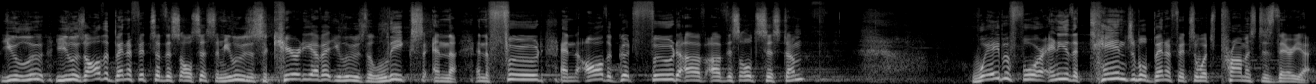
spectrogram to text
you, lo- you lose all the benefits of this old system. You lose the security of it, you lose the leeks and the, and the food and all the good food of, of this old system, way before any of the tangible benefits of what's promised is there yet.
